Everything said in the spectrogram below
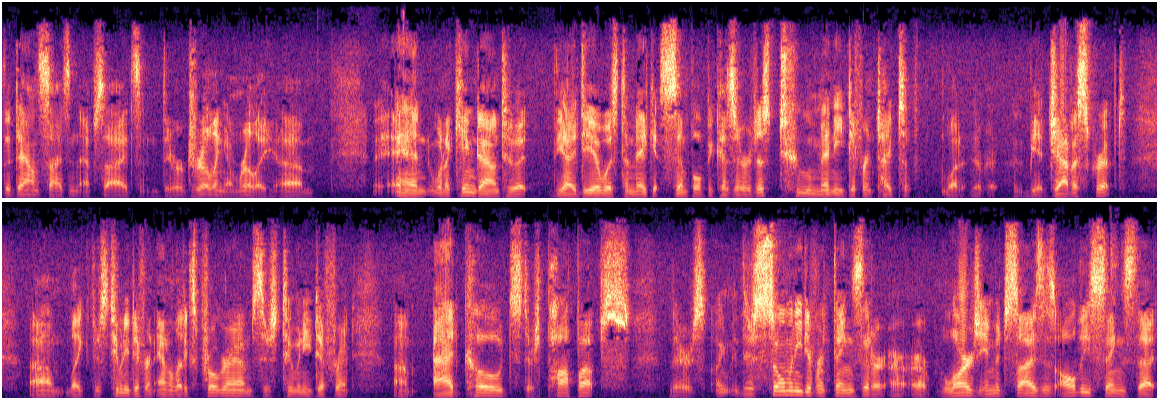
the downsides and the upsides, and they were drilling them really. Um, and when it came down to it, the idea was to make it simple because there are just too many different types of what be a JavaScript. Um, like there's too many different analytics programs. There's too many different um, ad codes. There's pop-ups. There's I mean, there's so many different things that are, are, are large image sizes. All these things that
